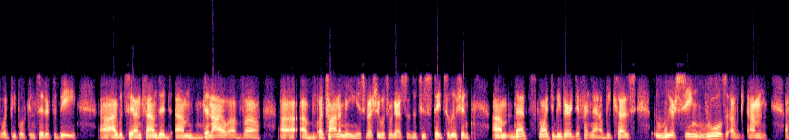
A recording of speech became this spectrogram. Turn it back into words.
what people consider to be, uh, I would say, unfounded um, denial of uh, uh, of autonomy, especially with regards to the two-state solution, um, that's going to be very different now because we're seeing rules of um, of,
